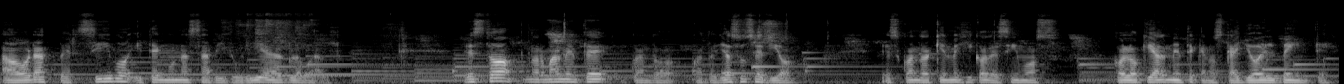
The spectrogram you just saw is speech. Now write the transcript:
Ahora percibo y tengo una sabiduría global. Esto normalmente cuando, cuando ya sucedió es cuando aquí en México decimos coloquialmente que nos cayó el 20,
